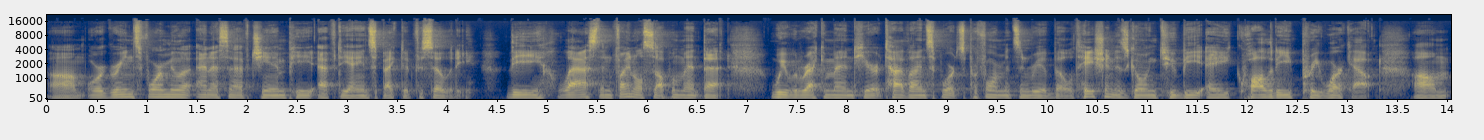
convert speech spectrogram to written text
um, or greens formula NSF GMP FDA inspected facility. The last and final supplement that we would recommend here at Tideline Sports Performance and Rehabilitation is going to be a quality pre workout. Um,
